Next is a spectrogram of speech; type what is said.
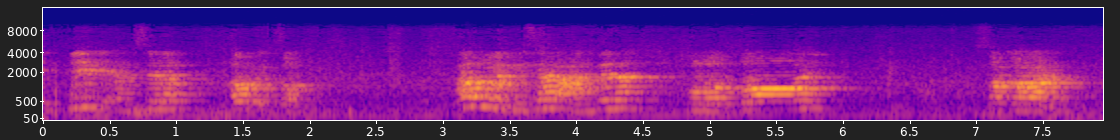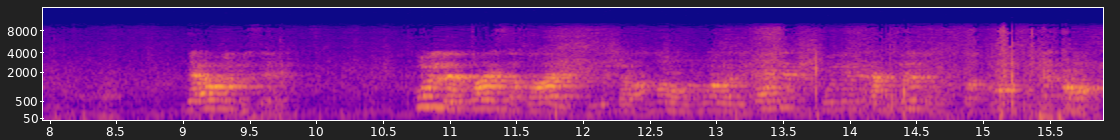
اديني امثله أو example اول مثال عندنا ال disaccharide ده اول مثال كل ال disaccharide اللي شرحناهم المره اللي فاتت واللي من استخدموا في القمر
